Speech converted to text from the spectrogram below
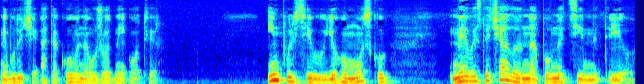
не будучи атакована у жодний отвір. Імпульсів його мозку не вистачало на повноцінне тріо,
